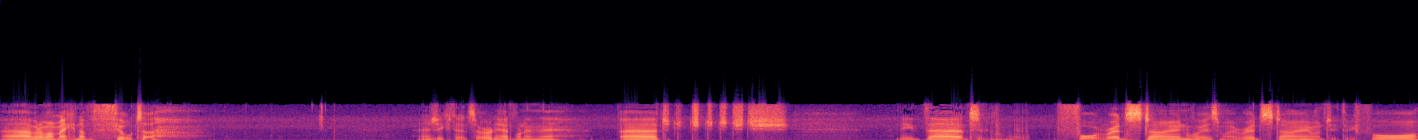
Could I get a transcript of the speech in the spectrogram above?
Uh, but I might make another filter. Energy condenser, I already had one in there. Uh, need that four redstone. Where's my redstone? One, two, three, four.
